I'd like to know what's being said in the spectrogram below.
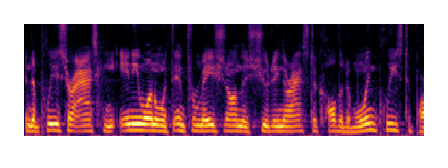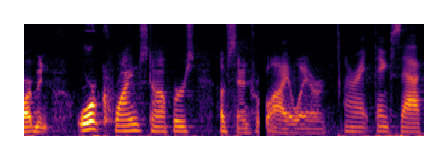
And the police are asking anyone with information on the shooting, they're asked to call the Des Moines Police Department or Crime Stoppers of Central Iowa. Erin. All right, thanks, Zach.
